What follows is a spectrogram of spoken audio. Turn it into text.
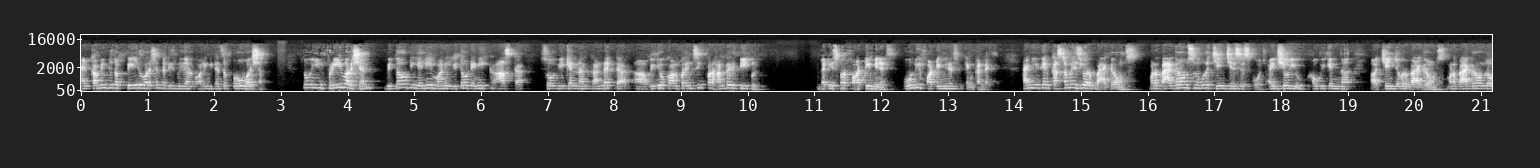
and coming to the paid version that is we are calling it as a pro version. So in free version, without any money, without any cost, uh, so we can conduct a, video conferencing for 100 people That is for 40 minutes. Only 40 minutes we can conduct. And you can customize your backgrounds. మన బ్యాక్గ్రౌండ్స్ ను కూడా చేంజ్ చేసేసుకోవచ్చు I show you how we can change our backgrounds మన బ్యాక్గ్రౌండ్ లో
